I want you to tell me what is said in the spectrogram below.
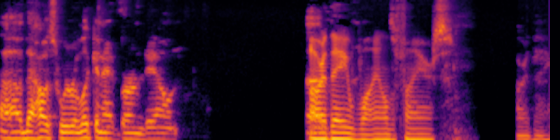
Uh, the house we were looking at burned down. Uh, Are they wildfires? Are they?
